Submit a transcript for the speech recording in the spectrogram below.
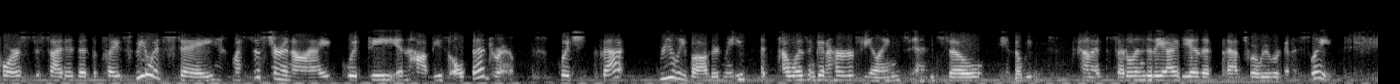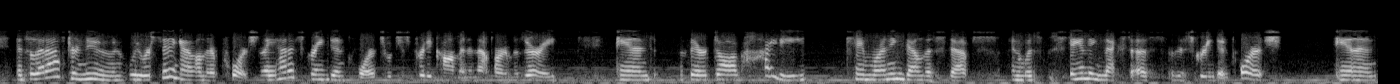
course, decided that the place we would stay, my sister and I, would be in Hoppy's old bedroom, which that really bothered me. I wasn't going to hurt her feelings, and so you know we kind of settled into the idea that that's where we were going to sleep. And so that afternoon, we were sitting out on their porch, and they had a screened-in porch, which is pretty common in that part of Missouri. And their dog Heidi came running down the steps and was standing next to us for the screened-in porch, and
